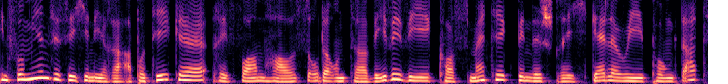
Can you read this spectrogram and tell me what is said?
Informieren Sie sich in Ihrer Apotheke, Reformhaus oder unter www.cosmetic-gallery.at.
